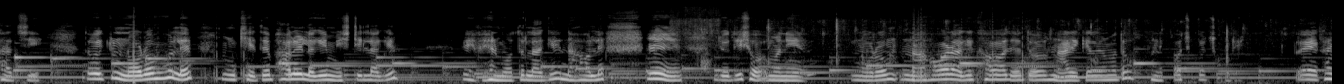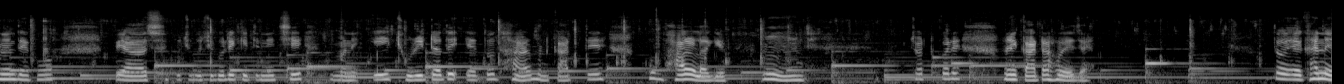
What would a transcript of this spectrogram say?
খাচ্ছি। তো একটু নরম হলে খেতে ভালোই লাগে, মিষ্টি লাগে, পেঁপের মতো লাগে। না হলে হ্যাঁ যদি মানে নরম না হওয়ার আগে খাওয়া যায়, তো নারিকেলের মতো মানে কচকচ করে। তো এখানে দেখো পেঁয়াজ কুচি কুচি করে কেটে নিচ্ছি। মানে এই ছুরিটাতে এত ধার মানে কাটতে খুব ভালো লাগে। চট করে মানে কাটা হয়ে যায়। তো এখানে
